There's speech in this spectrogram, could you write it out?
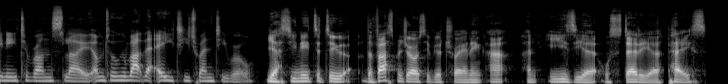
you need to run slow. I'm talking about the 80 20 rule. Yes, you need to do the vast majority of your training at an easier or steadier pace.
